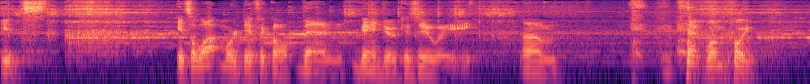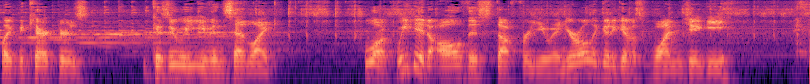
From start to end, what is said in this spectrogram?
it's it's a lot more difficult than Banjo Kazooie. Um, at one point, like the characters, Kazooie even said like, "Look, we did all this stuff for you, and you're only going to give us one Jiggy."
